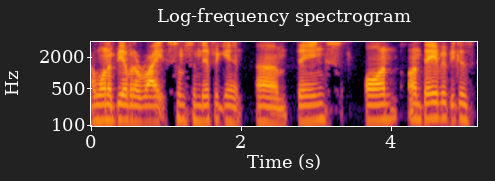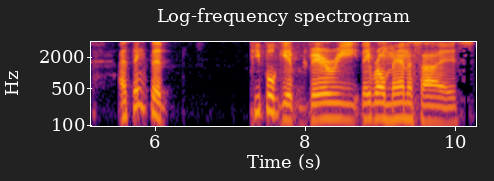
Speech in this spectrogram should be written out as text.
I want to be able to write some significant um, things on on David because I think that people get very they romanticize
